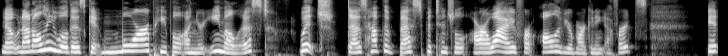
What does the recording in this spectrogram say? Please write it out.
Now, not only will this get more people on your email list, which does have the best potential ROI for all of your marketing efforts, it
